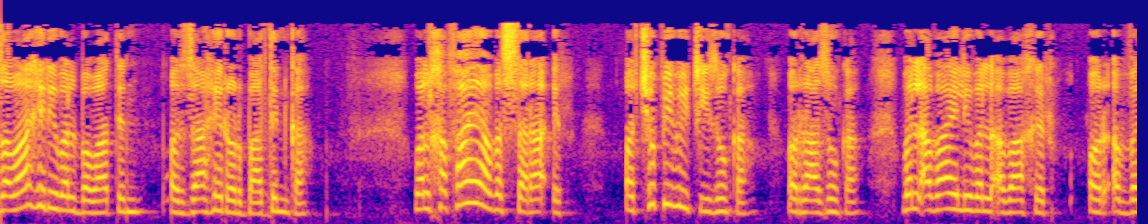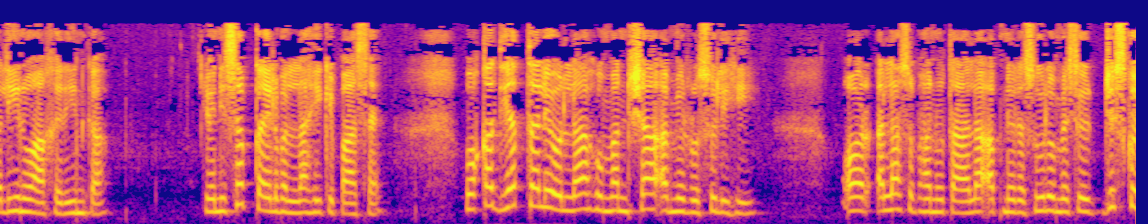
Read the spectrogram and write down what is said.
ظواہری و اور ظاہر اور باطن کا و والسرائر اور چھپی ہوئی چیزوں کا اور رازوں کا ول اواخر اور اولین و آخرین کا یعنی سب کا علم اللہ ہی کے پاس ہے وقد یت اللہ من شاہ سبحان تعالیٰ اپنے رسولوں میں سے جس کو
